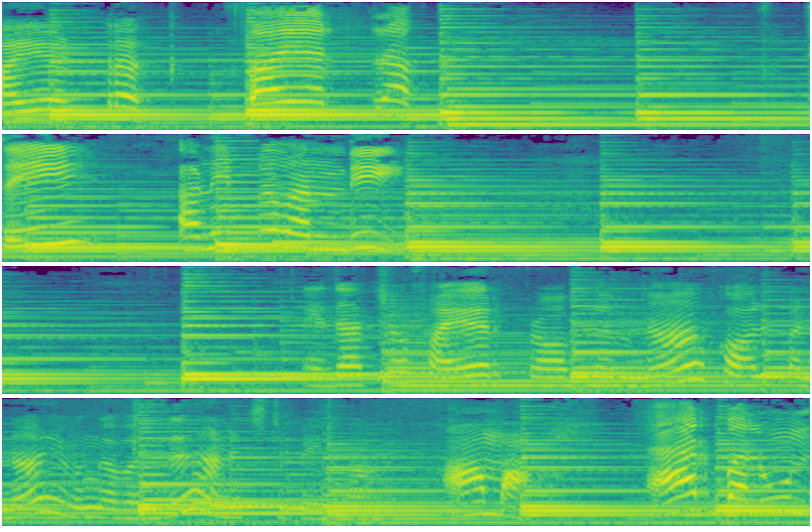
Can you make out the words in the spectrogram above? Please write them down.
ஃபயர் ட்ரக் ஃபயர் ட்ரக் தீ அணைப்பு வண்டி. ஏதாச்சும் ஃபயர் ப்ராப்ளம்னா கால் பண்ணா இவங்க வந்து அணைச்சிட்டு போயிடுவாங்க. ஆமா. ஏர் பலூன்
